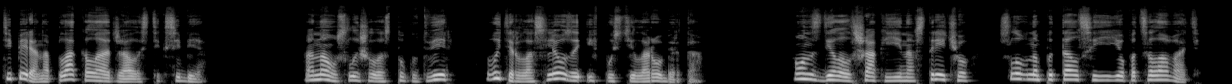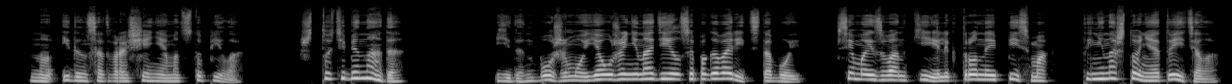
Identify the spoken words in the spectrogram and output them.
Теперь она плакала от жалости к себе. Она услышала стук в дверь, вытерла слезы и впустила Роберта. Он сделал шаг ей навстречу, словно пытался ее поцеловать, но Иден с отвращением отступила. «Что тебе надо?» «Иден, боже мой, я уже не надеялся поговорить с тобой. Все мои звонки, электронные письма, ты ни на что не ответила.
